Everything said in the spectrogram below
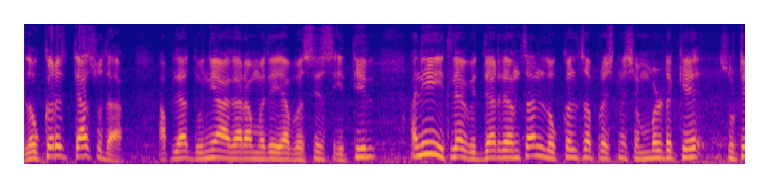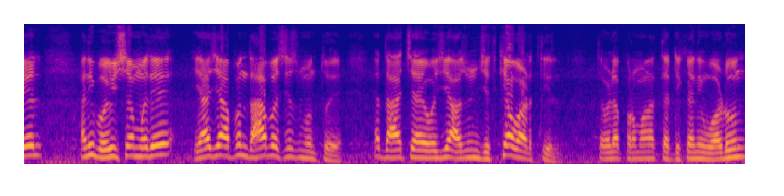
लवकरच त्यासुद्धा आपल्या दोन्ही आगारामध्ये या बसेस येतील आणि इथल्या विद्यार्थ्यांचा आणि लोकलचा प्रश्न शंभर टक्के सुटेल आणि भविष्यामध्ये या ज्या आपण दहा बसेस म्हणतो आहे या दहाच्या ऐवजी अजून जितक्या वाढतील तेवढ्या प्रमाणात त्या ठिकाणी वाढून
